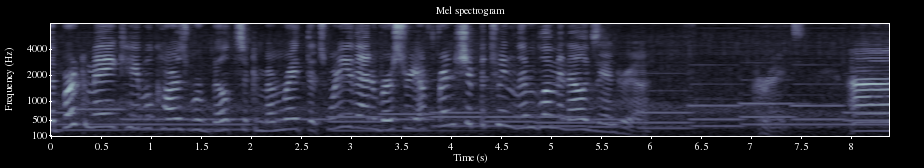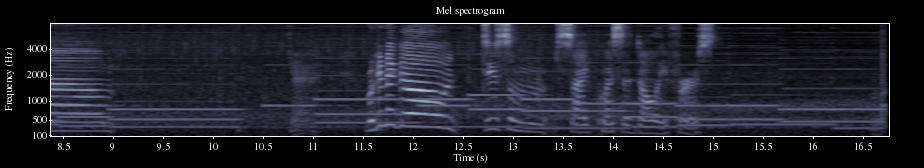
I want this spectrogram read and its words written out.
the Berkmea cable cars were built to commemorate the 20th anniversary of friendship between Lindblum and Alexandria. Alright. Um Okay. We're gonna go do some side quests at Dali first. Hold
